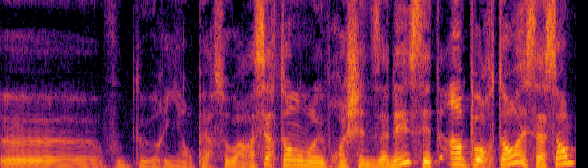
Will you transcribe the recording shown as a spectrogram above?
Euh, vous devriez en percevoir un certain nombre dans les prochaines années. C'est important et ça semble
